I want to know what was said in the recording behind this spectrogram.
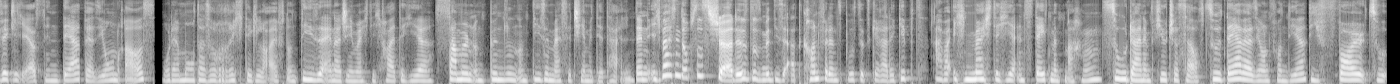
wirklich erst in der Version raus, wo der Motor so richtig läuft. Und diese Energy möchte ich heute hier sammeln und bündeln und diese Message hier mit dir teilen. Denn ich weiß nicht, ob es das Shirt ist, das mir diese Art Confidence Boost jetzt gerade gibt. Aber ich möchte hier ein Statement machen zu deinem Future Self, zu der Version von dir, die voll zu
